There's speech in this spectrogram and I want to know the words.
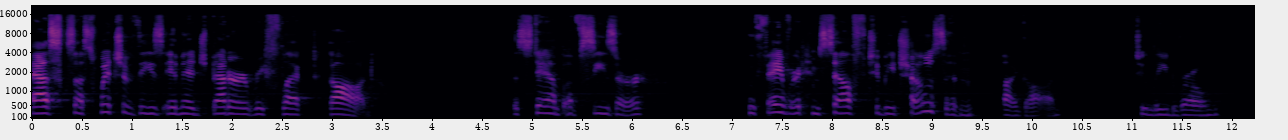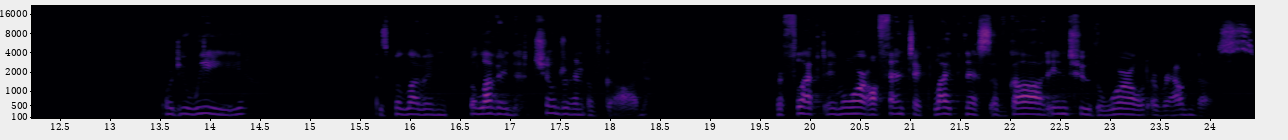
asks us which of these image better reflect God the stamp of Caesar, who favored himself to be chosen by God to lead Rome? Or do we, as beloved, beloved children of God, reflect a more authentic likeness of God into the world around us?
